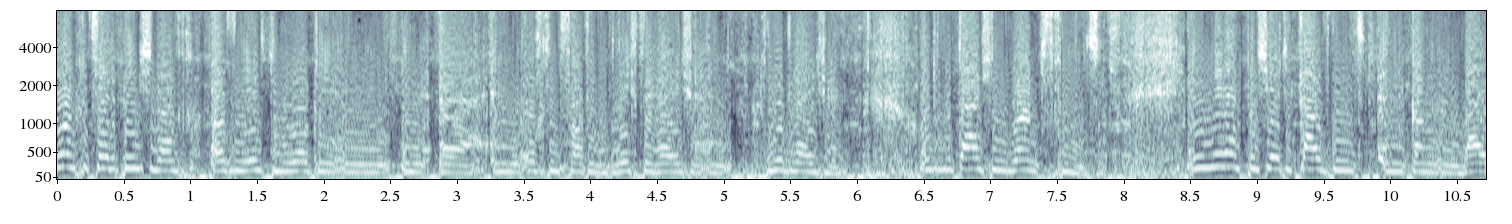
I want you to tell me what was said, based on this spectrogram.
Morgen tweede Pinksterdag overheerst de bewolking en in, uh, in de ochtend valt er wat lichte regen en motregen. Op de montage de warmtefront. In de middag passeert de koufront en er kan een bui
